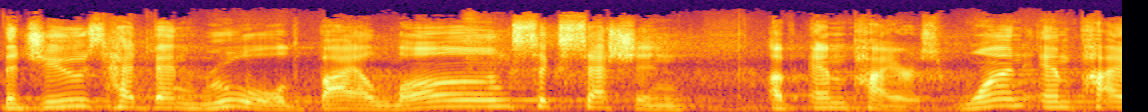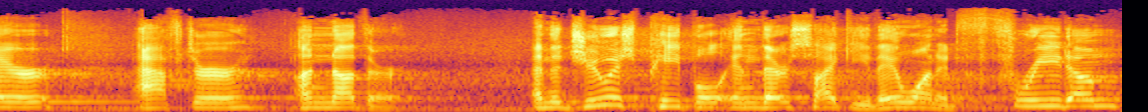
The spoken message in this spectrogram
the Jews had been ruled by a long succession of empires, one empire after another. And the Jewish people, in their psyche, they wanted freedom,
